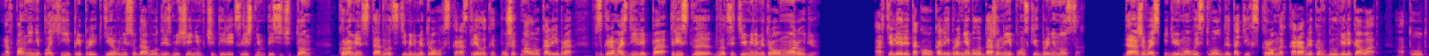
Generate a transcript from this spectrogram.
На вполне неплохие при проектировании суда водоизмещением в 4 с лишним тысячи тонн, кроме 120 миллиметровых скорострелок и пушек малого калибра, взгромоздили по 320 миллиметровому орудию. Артиллерии такого калибра не было даже на японских броненосцах. Даже 8-дюймовый ствол для таких скромных корабликов был великоват. А тут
